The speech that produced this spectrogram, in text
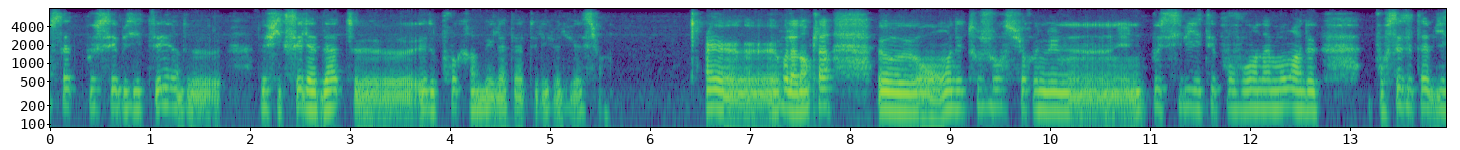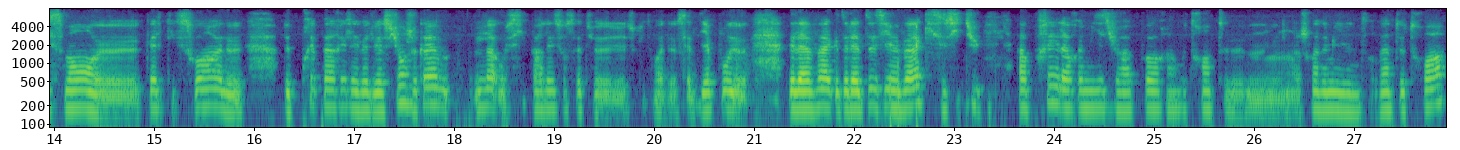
cette possibilité de, fixer la date euh, et de programmer la date de l'évaluation. Euh, voilà, donc là, euh, on est toujours sur une, possibilité pour vous en amont hein, pour ces établissements, euh, quels qu'ils soient, de, préparer l'évaluation. Je vais quand même là aussi parler sur cette, de cette diapo de, la vague, de la deuxième vague qui se situe après la remise du rapport hein, au 30 juin 2023.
